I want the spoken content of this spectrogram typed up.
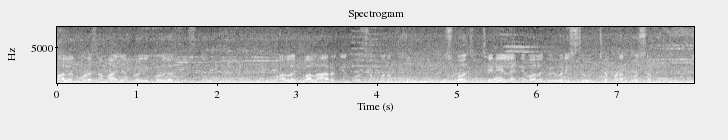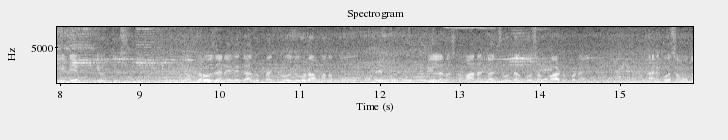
వాళ్ళని కూడా సమాజంలో ఈక్వల్గా చూస్తూ వాళ్ళకు వాళ్ళ ఆరోగ్యం కోసం మనం తీసుకోవాల్సిన చర్యలన్నీ వాళ్ళకు వివరిస్తూ చెప్పడం కోసము ఈ డే ముఖ్య ఉద్దేశం. ఇది ఒక్కరోజు అనేది కాదు ప్రతిరోజు కూడా మనము వీళ్ళను సమానంగా చూడడం కోసం పాటుపడాలి. దానికోసం ఒక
